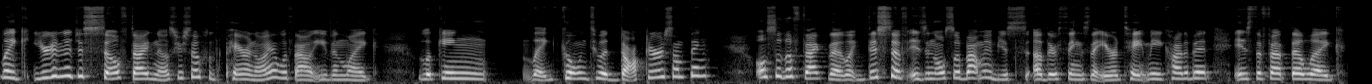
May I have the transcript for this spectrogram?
Like you're gonna just self-diagnose yourself with paranoia without even like looking like going to a doctor or something. Also the fact that like this stuff isn't also about me just other things that irritate me quite a bit is the fact that like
